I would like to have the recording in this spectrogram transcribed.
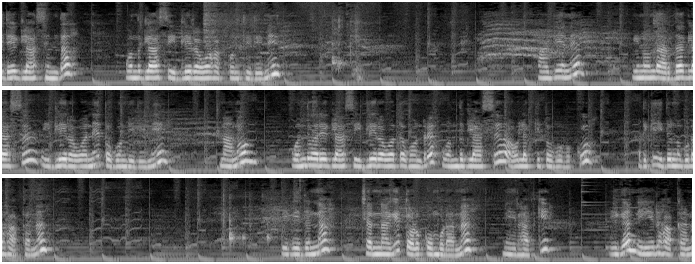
ಇದೇ ಗ್ಲಾಸಿಂದ ಒಂದು ಗ್ಲಾಸ್ ಇಡ್ಲಿ ರವೆ ಹಾಕ್ಕೊತಿದ್ದೀನಿ. ಹಾಗೇ ಇನ್ನೊಂದು ಅರ್ಧ ಗ್ಲಾಸ್ ಇಡ್ಲಿ ರವಾನೇ ತೊಗೊಂಡಿದ್ದೀನಿ. ನಾನು ಒಂದೂವರೆ ಗ್ಲಾಸ್ ಇಡ್ಲಿ ರವೆ ತೊಗೊಂಡ್ರೆ ಒಂದು ಗ್ಲಾಸ್ ಅವಲಕ್ಕಿ ತೊಗೋಬೇಕು. ಅದಕ್ಕೆ ಇದನ್ನು ಕೂಡ ಹಾಕೋಣ. ಈಗ ಇದನ್ನು ಚೆನ್ನಾಗಿ ತೊಳ್ಕೊಂಬಿಡೋಣ. ನೀರು ಹಾಕಿ. ಈಗ ನೀರು ಹಾಕೋಣ.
